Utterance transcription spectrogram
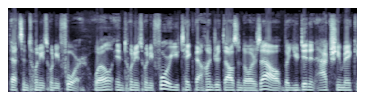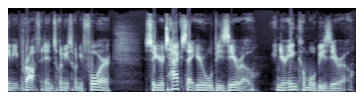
That's in 2024. Well, in 2024, you take that $100,000 out, but you didn't actually make any profit in 2024. So your tax that year will be zero and your income will be zero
